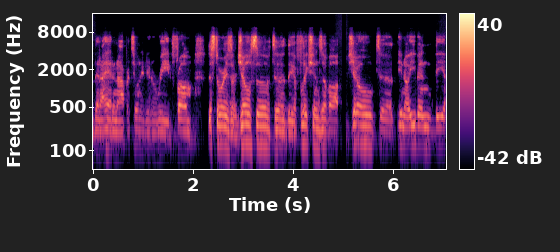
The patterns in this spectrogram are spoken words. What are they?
that I had an opportunity to read from the stories of Joseph to the afflictions of uh, Job to you know even the uh,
